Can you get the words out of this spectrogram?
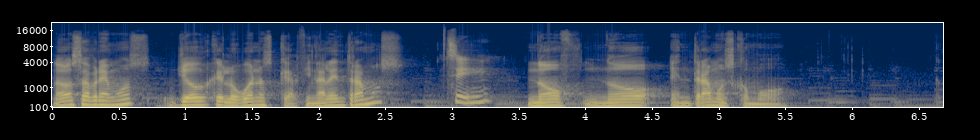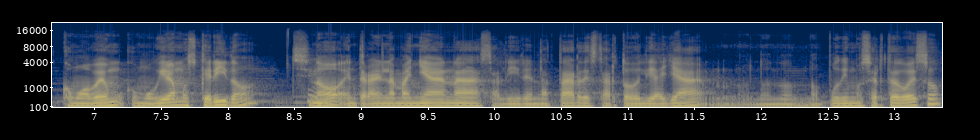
No lo sabremos. Yo creo que lo bueno es que al final entramos. Sí, No, no entramos como, como, vemos, como hubiéramos querido. Sí. ¿no? Entrar en la mañana, salir en la tarde, estar todo el día allá. No, no, no, pudimos hacer todo eso.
